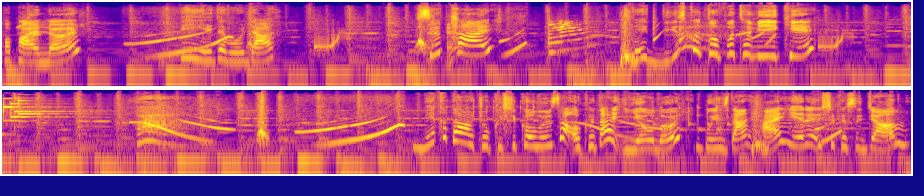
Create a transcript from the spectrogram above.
Hoparlör. Diğeri de burada. Süper. Ve disko topu tabii ki. Ne kadar çok ışık olursa o kadar iyi olur. Bu yüzden her yere ışık asacağım.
